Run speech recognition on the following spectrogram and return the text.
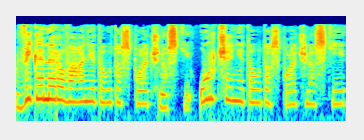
vygenerováni touto společností, určeni touto společností,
